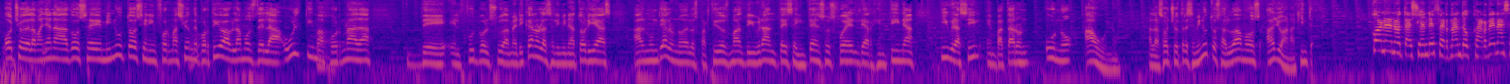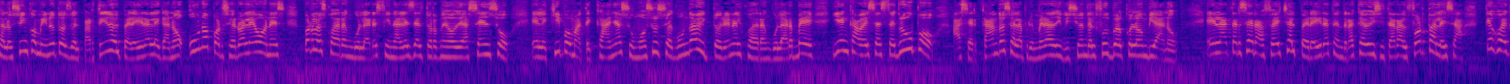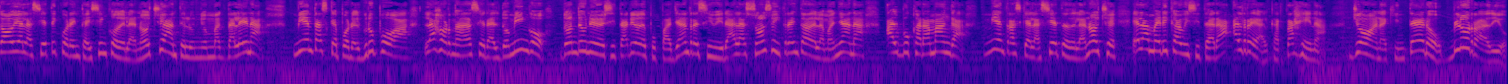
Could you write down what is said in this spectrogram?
8 de la mañana a 12 minutos y en información deportiva hablamos de la última jornada del fútbol sudamericano, las eliminatorias al Mundial. Uno de los partidos más vibrantes e intensos fue el de Argentina y Brasil. Empataron 1 a 1. A las 8.13 minutos saludamos a Joana Quintero. Con anotación de Fernando Cárdenas a los cinco minutos del partido, el Pereira le ganó 1 por 0 a Leones por los cuadrangulares finales del torneo de ascenso. El equipo Matecaña sumó su segunda victoria en el cuadrangular B y encabeza este grupo, acercándose a la primera división del fútbol colombiano. En la tercera fecha, el Pereira tendrá que visitar al Fortaleza, que juega hoy a las 7 y 45 de la noche ante la Unión Magdalena, mientras que por el grupo A, la jornada será el domingo, donde Universitario de Popayán recibirá a las 11 y 30 de la mañana al Bucaramanga, mientras que a las 7 de la noche el América visitará al Real Cartagena. Joana Quintero, Blue Radio.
